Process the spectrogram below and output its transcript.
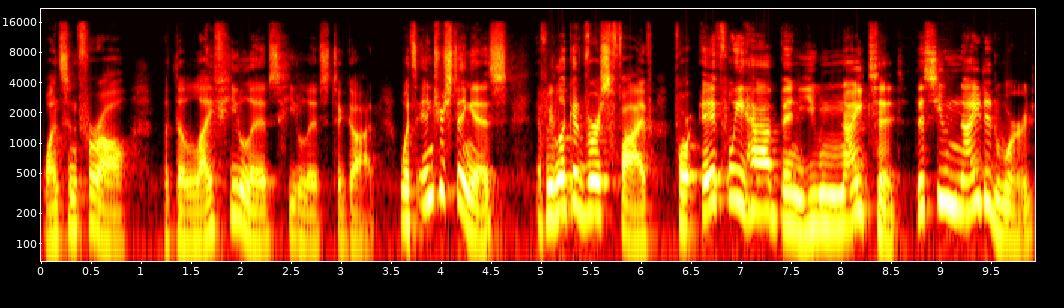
once and for all, but the life he lives, he lives to God. What's interesting is, if we look at verse 5, for if we have been united, this united word,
